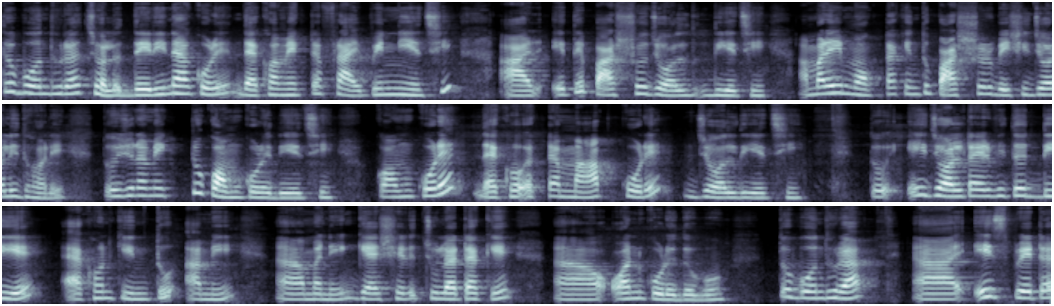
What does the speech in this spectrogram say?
তো বন্ধুরা, চলো দেরি না করে দেখো আমি একটা ফ্রাই প্যান নিয়েছি। আর এতে পাঁচশো জল দিয়েছি। আমার এই মগটা কিন্তু পাঁচশোর বেশি জলই ধরে, তো ওই জন্য আমি একটু কম করে দিয়েছি। কম করে দেখো একটা মাপ করে জল দিয়েছি। তো এই জলটা এর ভিতর দিয়ে এখন কিন্তু আমি মানে গ্যাসের চুলাটাকে অন করে দেবো। তো বন্ধুরা এই স্প্রেটা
